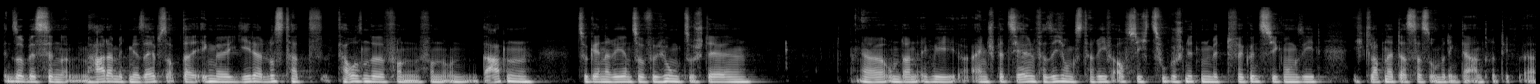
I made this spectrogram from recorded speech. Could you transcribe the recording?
bin so ein bisschen hader mit mir selbst, ob da irgendwie jeder Lust hat, tausende von, von Daten zu generieren, zur Verfügung zu stellen, äh, um dann irgendwie einen speziellen Versicherungstarif auf sich zugeschnitten mit Vergünstigung sieht. Ich glaube nicht, dass das unbedingt der Antrieb, äh,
